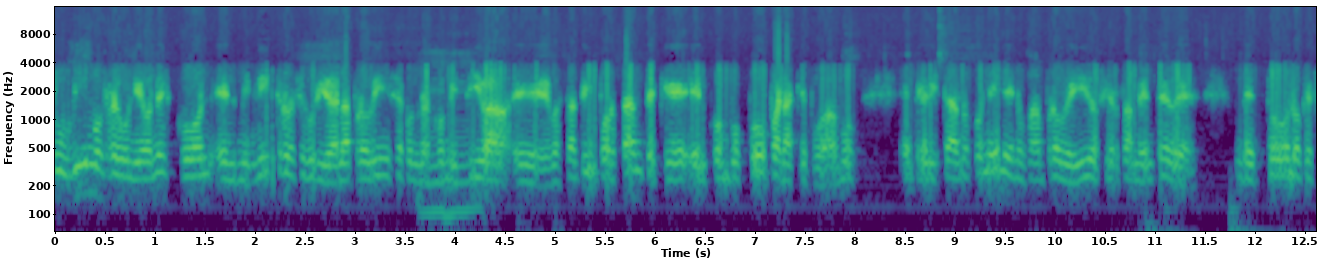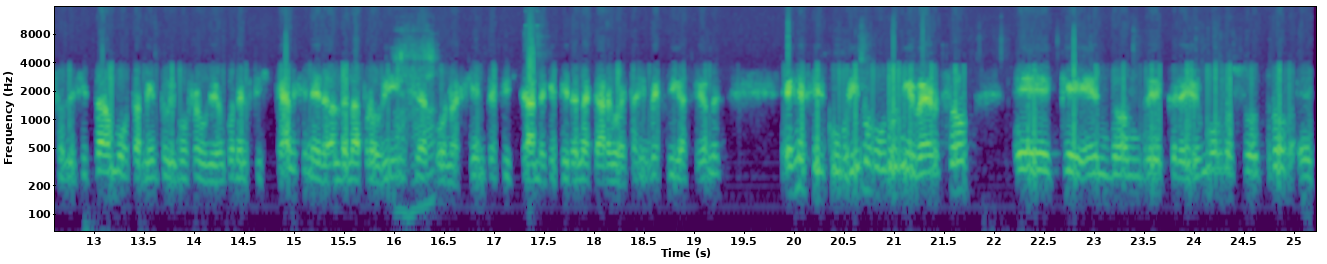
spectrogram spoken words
tuvimos reuniones con el ministro de Seguridad de la provincia, con una comitiva eh, bastante importante que él convocó para que podamos entrevistarnos con ella y nos han proveído ciertamente de, de todo lo que solicitamos. También tuvimos reunión con el fiscal general de la provincia, con agentes fiscales que tienen a cargo de estas investigaciones. Es decir, cubrimos un universo eh, que en donde creemos nosotros eh,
